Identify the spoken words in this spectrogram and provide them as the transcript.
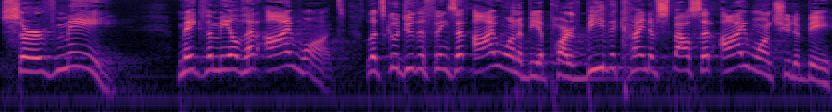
Serve me. Make the meal that I want. Let's go do the things that I want to be a part of. Be the kind of spouse that I want you to be.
